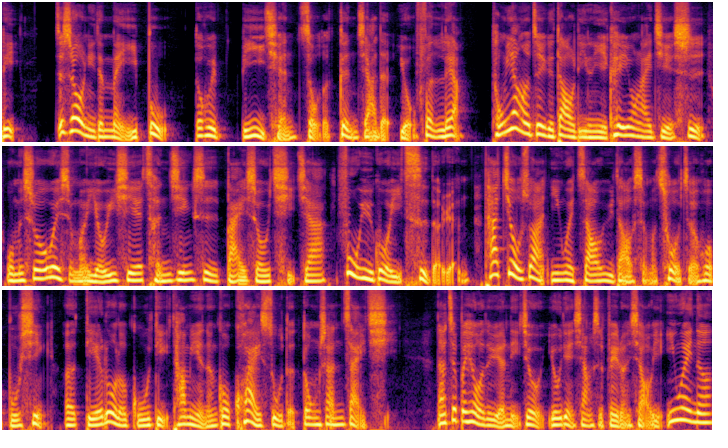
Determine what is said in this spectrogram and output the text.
力。这时候你的每一步都会比以前走得更加的有分量。同样的这个道理呢，也可以用来解释我们说为什么有一些曾经是白手起家、富裕过一次的人，他就算因为遭遇到什么挫折或不幸而跌落了谷底，他们也能够快速的东山再起。那这背后的原理就有点像是飞轮效应，因为呢，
